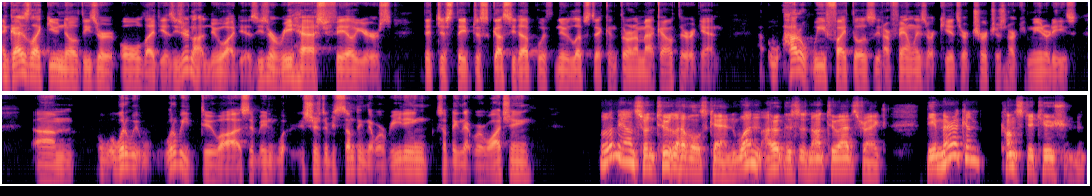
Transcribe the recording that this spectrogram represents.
And guys like you know, these are old ideas. These are not new ideas. These are rehashed failures that just they've just gussied up with new lipstick and thrown them back out there again. How do we fight those in our families, our kids, our churches, and our communities? Um, what do we what do we do, Os? I mean, what, should there be something that we're reading, something that we're watching? Well, let me answer on two levels, Ken. One, I hope this is not too abstract. The American Constitution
